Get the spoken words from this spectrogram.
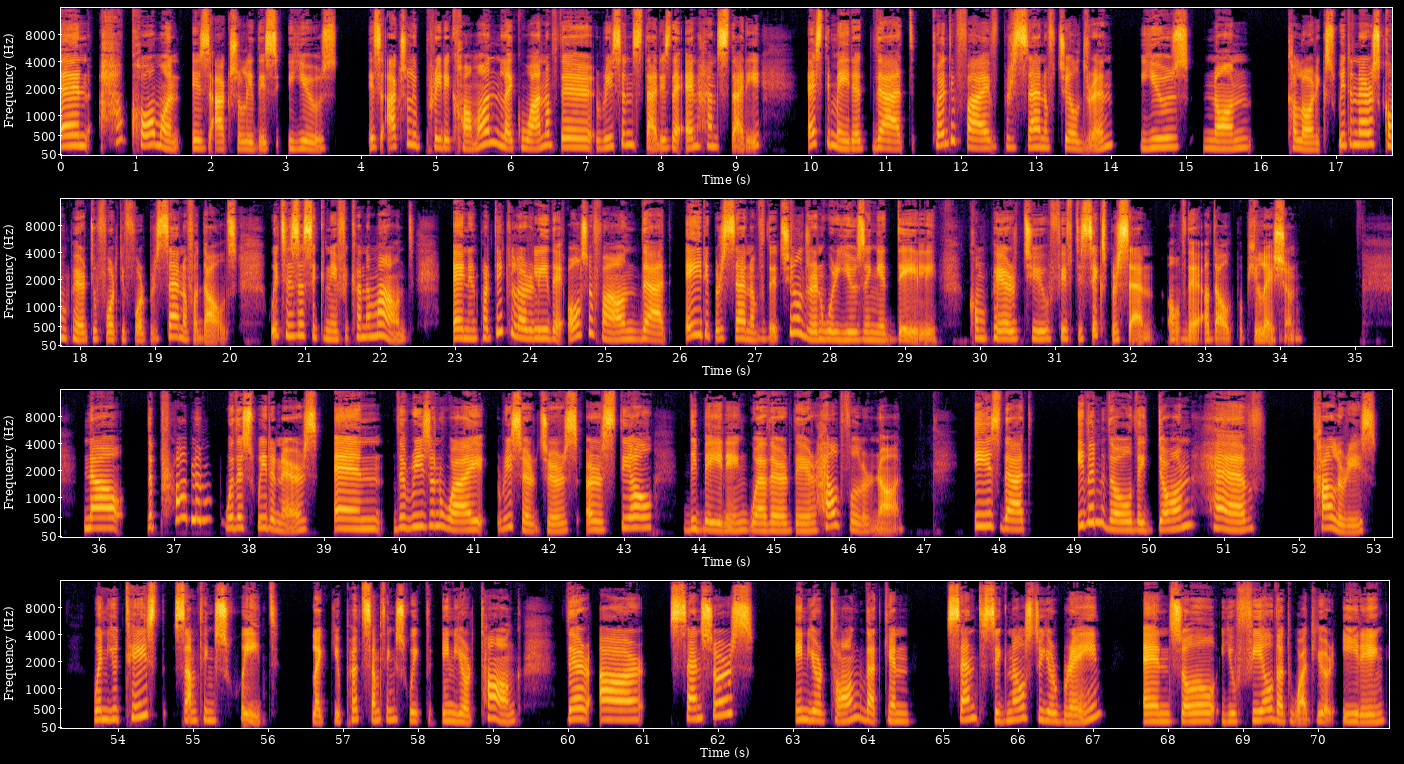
And how common is actually this use? It's actually pretty common. Like one of the recent studies, the NHANES study, estimated that 25% of children use non caloric sweeteners compared to 44% of adults, which is a significant amount. And in particularly, they also found that 80% of the children were using it daily compared to 56% of the adult population. Now, the problem with the sweeteners and the reason why researchers are still debating whether they're helpful or not is that even though they don't have calories, when you taste something sweet, like you put something sweet in your tongue, there are sensors in your tongue that can send signals to your brain. And so you feel that what you're eating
